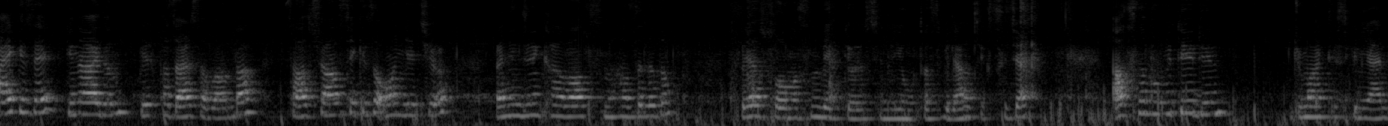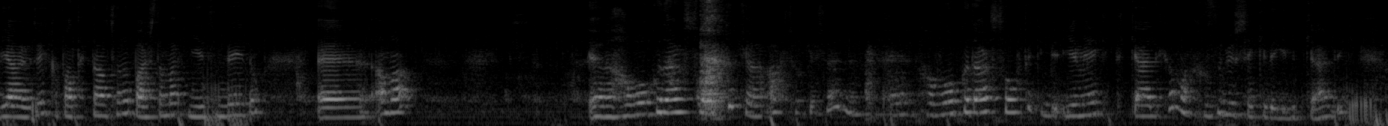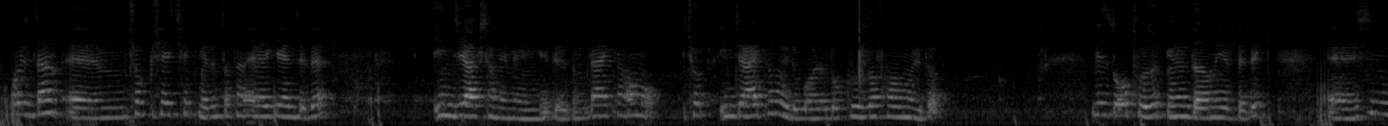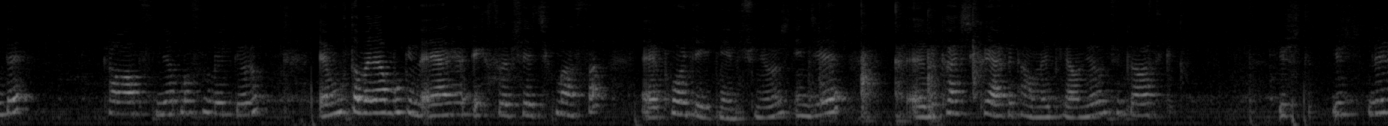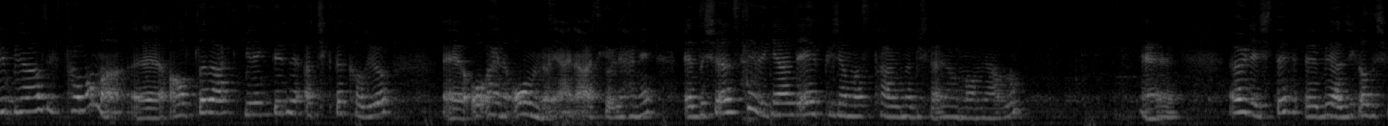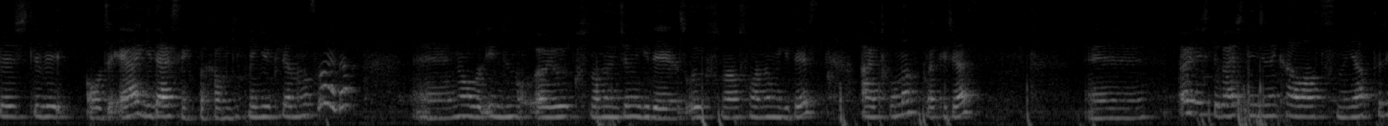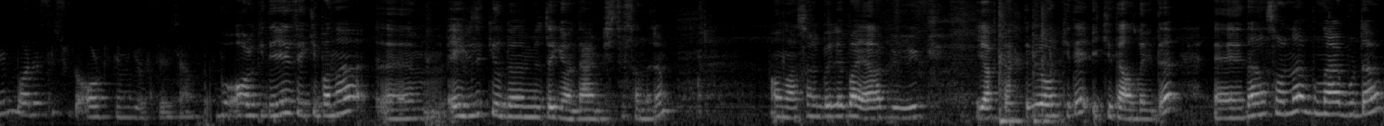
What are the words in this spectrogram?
Herkese günaydın bir pazar sabahından. Saat şu an 8'e 10 geçiyor. Ben İnci'nin kahvaltısını hazırladım. Biraz soğumasını bekliyoruz şimdi yumurtası birazcık sıcak. Aslında bu videoyu dün cumartesi günü yani diğer videoyu kapattıktan sonra başlamak niyetindeydim. Ee, ama yani hava o kadar soğuktu ki ah çok yaşar mı? Hava o kadar soğuktu ki bir yemeğe gittik geldik ama hızlı bir şekilde gidip geldik. O yüzden e, çok bir şey çekmedim. Zaten eve gelince de İnci akşam yemeğini yedirdim derken onu çok ince erken uyudu bu arada 9'da falan uyudu. Biz de oturduk Gönül Dağı'nı izledik. E, şimdi de kahvaltısını yapmasını bekliyorum. E, muhtemelen bugün de eğer ekstra bir şey çıkmazsa e, Point'e gitmeyi düşünüyoruz. İnci'ye e, birkaç kıyafet almayı planlıyorum. Çünkü artık üst, üstleri birazcık tam ama e, altları artık bilekleri açıkta kalıyor. E, o hani olmuyor yani artık öyle hani e, dışarısı değil de genelde ev pijaması tarzında bir şeyler almam lazım. Öyle işte birazcık alışverişli bir olacak. Eğer gidersek bakalım gitme gibi planımız var da e, ne olur öğle uykusundan önce mi gideriz, uykusundan sonra mı gideriz artık ona bakacağız. E, öyle işte ben şimdi İnci'nin kahvaltısını yaptırayım. Bu arada size şurada orkidemi göstereceğim. Bu orkideyi Zeki bana e, evlilik yıl dönümümüzde göndermişti sanırım. Ondan sonra böyle bayağı büyük yapraklı bir orkide. iki dallıydı. E, daha sonra bunlar burada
